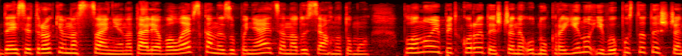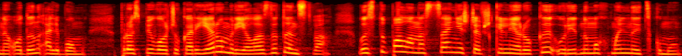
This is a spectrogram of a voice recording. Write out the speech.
Десять років на сцені Наталія Валевська не зупиняється на досягнутому. Планує підкорити ще не одну країну і випустити ще не один альбом. Про співочу кар'єру мріяла з дитинства. Виступала на сцені ще в шкільні роки у рідному Хмельницькому.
